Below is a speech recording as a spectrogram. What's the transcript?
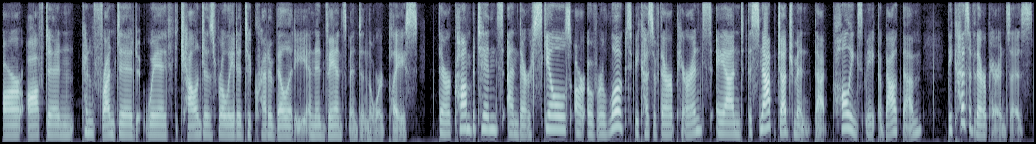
are often confronted with challenges related to credibility and advancement in the workplace. Their competence and their skills are overlooked because of their appearance and the snap judgment that colleagues make about them because of their appearances,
